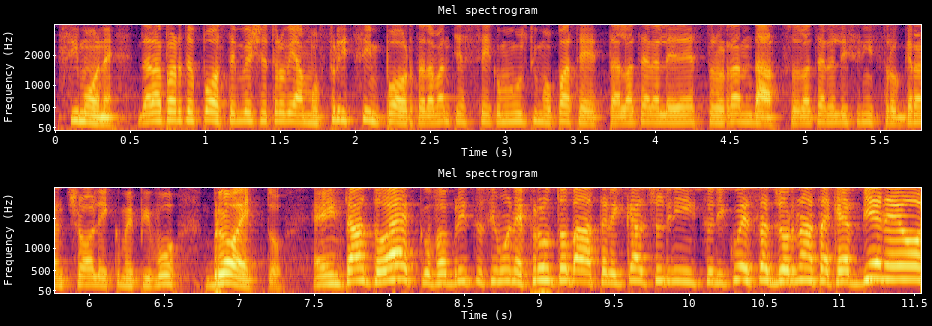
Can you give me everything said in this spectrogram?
Simone. Dalla parte opposta invece troviamo Frizzi in porta, davanti a sé come ultimo Patetta, laterale destro Randazzo, laterale sinistro Grancioli e come pivot Broetto. E intanto ecco Fabrizio Simone pronto a battere il calcio d'inizio di questa giornata che avviene ora,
